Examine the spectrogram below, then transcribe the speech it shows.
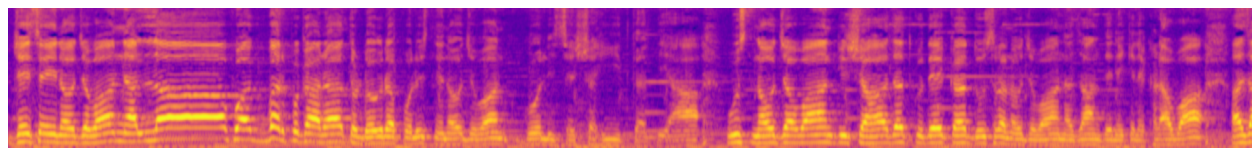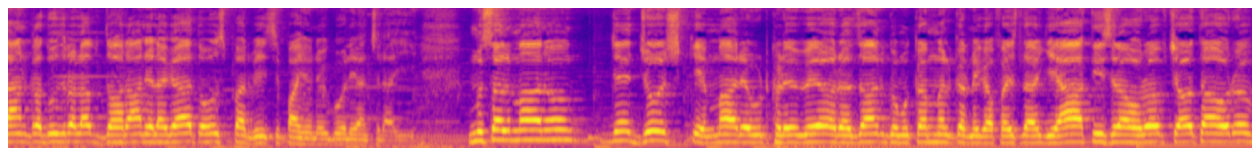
جیسے ہی نوجوان نے اللہ اکبر پکارا تو ڈوگرا پولیس نے نوجوان کو گولی سے شہید کر دیا۔ اس نوجوان کی شہادت کو دیکھ کر دوسرا نوجوان اذان دینے کے لیے کھڑا ہوا۔ اذان کا دوسرا لفظ دہرانے لگا۔ تو اس پر بھی سپاہیوں نے گولیاں چلائی۔ مسلمانوں نے جوش کے مارے اٹھ کھڑے ہوئے اور اذان کو مکمل کرنے کا فیصلہ کیا۔ تیسرا حرف چوتھا حرف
